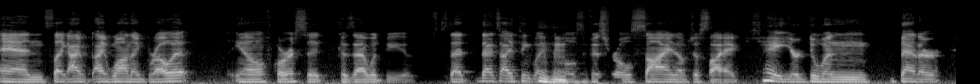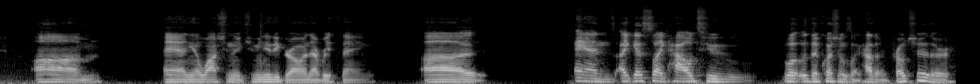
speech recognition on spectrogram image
and like I I want to grow it. You know, of course, it because that would be that that's I think like the Mhm. most visceral sign of just like, hey, you're doing better um and you know watching the community grow and everything uh and i guess like how to what the question was like how to approach it or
